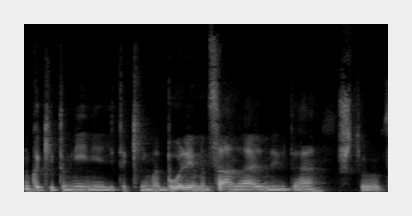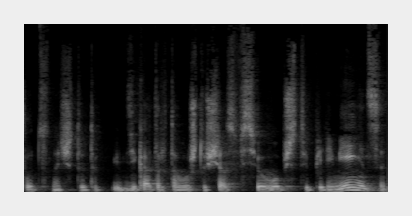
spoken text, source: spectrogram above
ну, какие-то мнения такие более эмоциональные, да, что вот, значит, это индикатор того, что сейчас все в обществе переменится.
